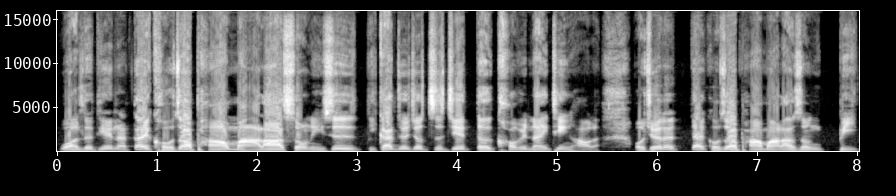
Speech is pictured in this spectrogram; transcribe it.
我的天呐，戴口罩跑马拉松，你是你干脆就直接得 COVID-19 好了。我觉得戴口罩跑马拉松比。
